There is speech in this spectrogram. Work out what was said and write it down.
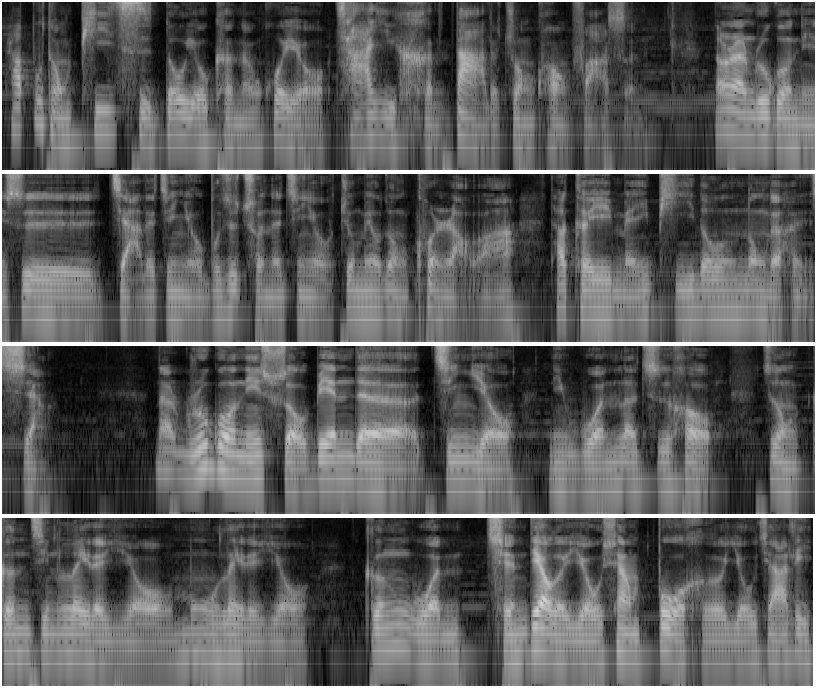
它不同批次都有可能会有差异很大的状况发生。当然，如果你是假的精油，不是纯的精油，就没有这种困扰啊。它可以每一批都弄得很像。那如果你手边的精油，你闻了之后，这种根茎类的油、木类的油，根纹前调的油，像薄荷、尤加利，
